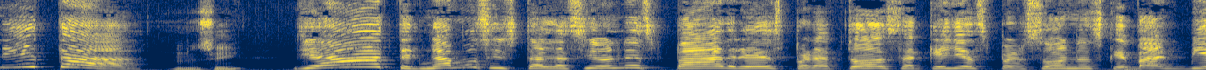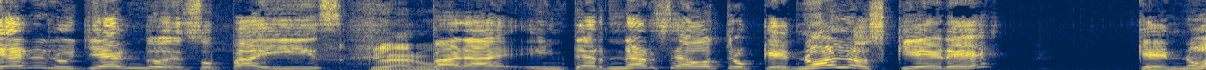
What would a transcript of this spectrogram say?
neta sí ya tengamos instalaciones padres para todas aquellas personas que van vienen huyendo de su país claro. para internarse a otro que no los quiere que no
